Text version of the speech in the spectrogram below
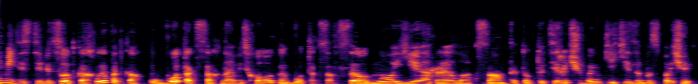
70% випадках у ботоксах, навіть холодних ботоксах, все одно є релаксанти, тобто ті речовинки, які забезпечують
